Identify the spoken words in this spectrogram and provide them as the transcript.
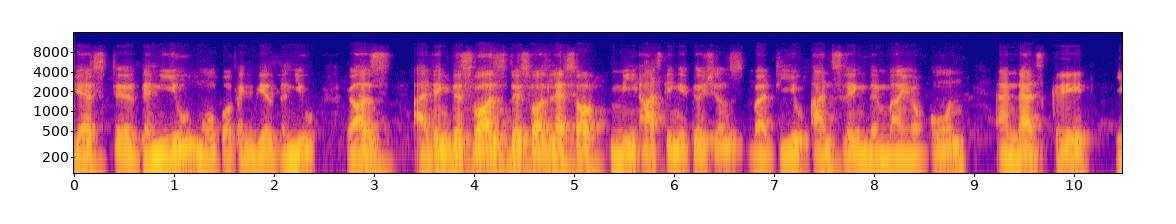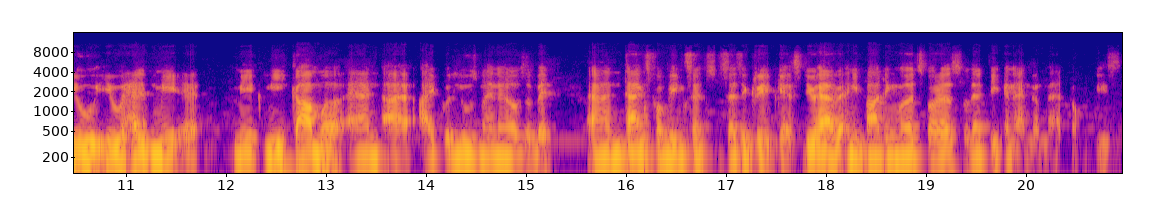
guest uh, than you, more perfect guest than you, because I think this was this was less of me asking you questions, but you answering them by your own, and that's great. You you helped me uh, make me calmer, and I, I could lose my nerves a bit. And thanks for being such such a great guest. Do you have any parting words for us so that we can end on that please?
